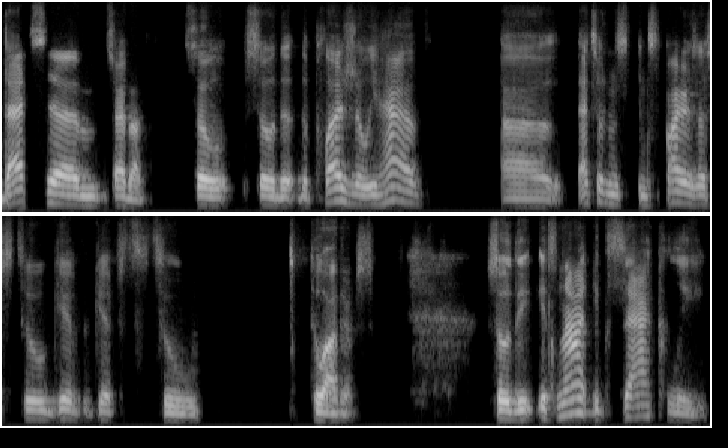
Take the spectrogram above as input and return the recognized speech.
that's um sorry about that. so so the, the pleasure we have uh that's what inspires us to give gifts to to others. So the it's not exactly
